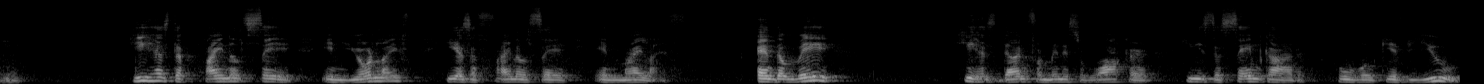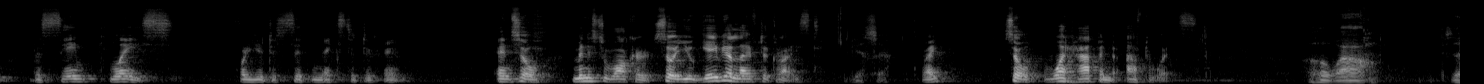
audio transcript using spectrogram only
Mm-hmm. He has the final say in your life. He has a final say in my life. And the way he has done for Minister Walker, he is the same God who will give you the same place for you to sit next to him. And so, Minister Walker, so you gave your life to Christ. Yes, sir. Right? So, what happened afterwards? Oh, wow. It's a,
